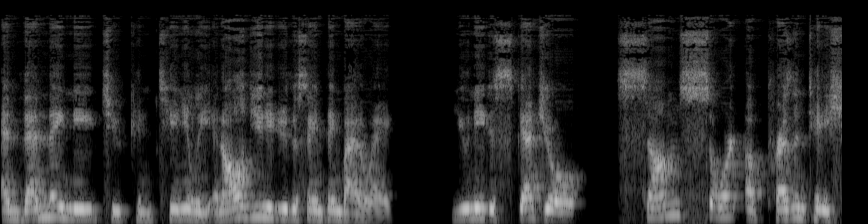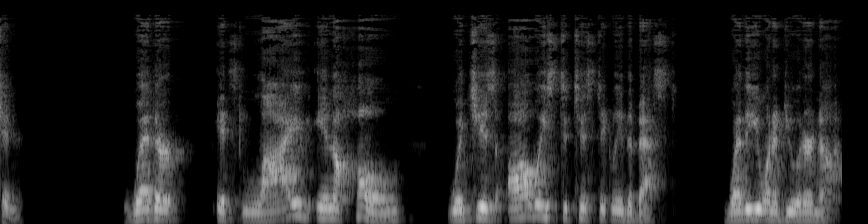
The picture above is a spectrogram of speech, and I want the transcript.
And then they need to continually, and all of you need to do the same thing, by the way, you need to schedule some sort of presentation, whether it's live in a home, which is always statistically the best, whether you want to do it or not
